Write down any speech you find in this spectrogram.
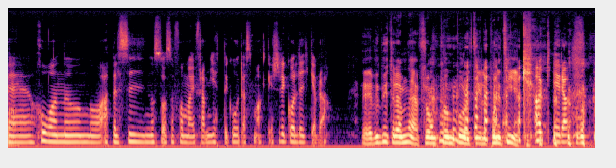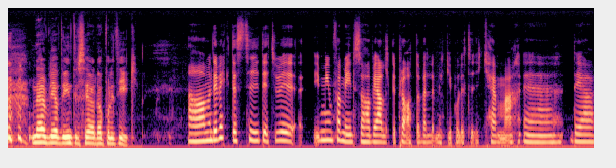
eh, honung och apelsin och så, så får man ju fram jättegoda smaker. Så det går lika bra. Eh, Vi byter ämne från pumpor till politik. Okej då. När blev du intresserad av politik? Ja, men det väcktes tidigt. Vi, I min familj så har vi alltid pratat väldigt mycket politik hemma. Eh, det,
